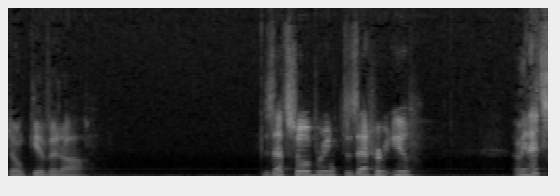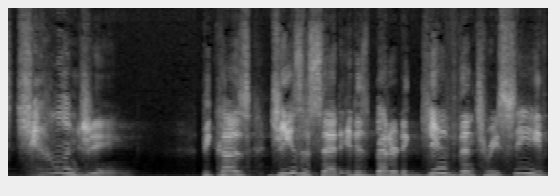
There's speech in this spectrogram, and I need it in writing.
don't give at all. Is that sobering? Does that hurt you? I mean, that's challenging because Jesus said it is better to give than to receive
